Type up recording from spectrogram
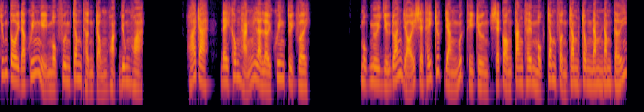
Chúng tôi đã khuyến nghị một phương châm thận trọng hoặc dung hòa. Hóa ra, đây không hẳn là lời khuyên tuyệt vời. Một người dự đoán giỏi sẽ thấy trước rằng mức thị trường sẽ còn tăng thêm 100% trong 5 năm tới.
